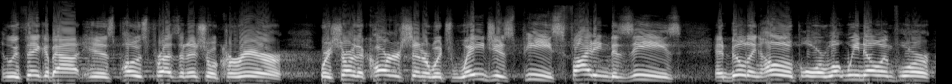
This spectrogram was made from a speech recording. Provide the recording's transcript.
And we think about his post presidential career, where he started the Carter Center, which wages peace, fighting disease, and building hope, or what we know him for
